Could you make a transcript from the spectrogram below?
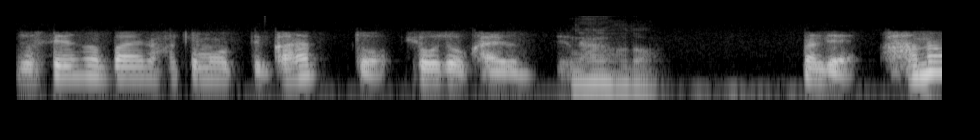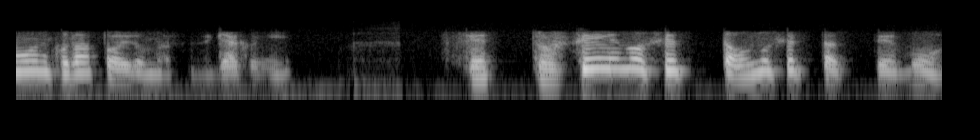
女性の場合の履物ってガラッと表情を変えるんですよ。なるほど。なんで、鼻緒にこだわった方がいいと思いますね、逆に。せ女性のセッター、女のセッターってもう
